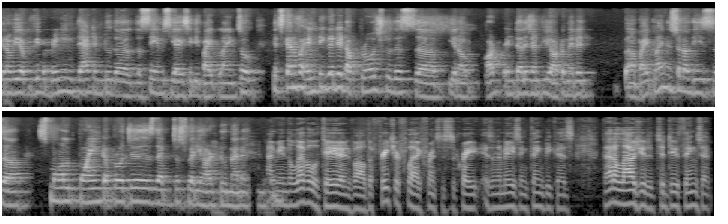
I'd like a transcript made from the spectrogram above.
you know we are we are bringing that into the the same ci-cd pipeline. So it's kind of an integrated approach to this uh, you know intelligently automated uh, pipeline instead of these uh, small point approaches that just very hard to manage. I mean, the level of data involved, the feature flag, for instance, is great, is an amazing thing because that allows you to, to do things that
